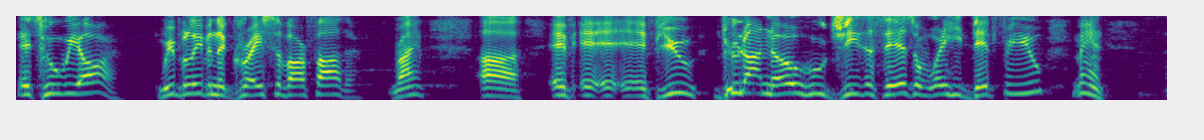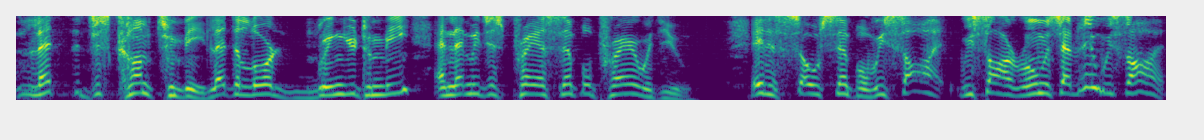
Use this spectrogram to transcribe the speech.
it's who we are. We believe in the grace of our Father, right? Uh, if, if, if you do not know who Jesus is or what he did for you, man, let just come to me. Let the Lord bring you to me and let me just pray a simple prayer with you. It is so simple. We saw it. We saw it. Romans chapter 10, we saw it.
